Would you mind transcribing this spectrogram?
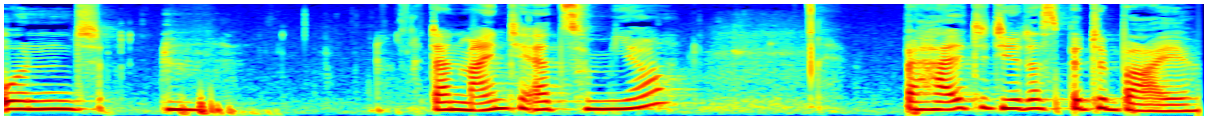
Und dann meinte er zu mir, behalte dir das bitte bei.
